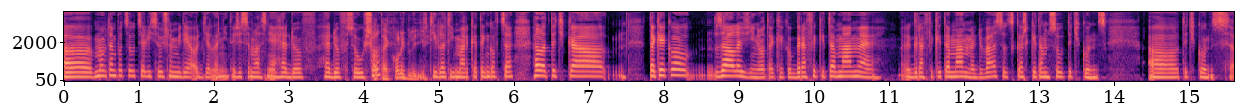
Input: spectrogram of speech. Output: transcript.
Eh, Mám tam pod sebou celý social media oddělení, takže jsem vlastně head of, head of social A to je kolik lidí? v této marketingovce. Hele, teďka tak jako záleží, no, tak jako grafiky tam máme, grafiky tam máme dva, sockařky tam jsou teď konc. Uh, teď konc uh,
